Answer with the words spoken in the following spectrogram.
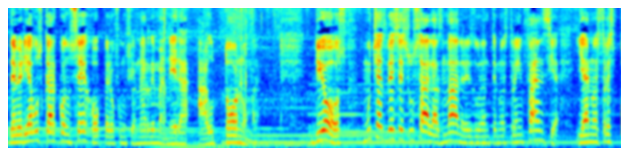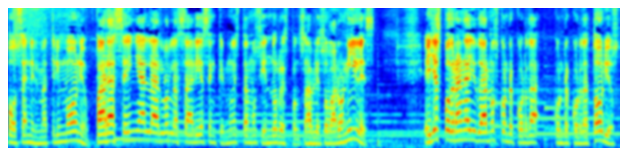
Debería buscar consejo, pero funcionar de manera autónoma. Dios muchas veces usa a las madres durante nuestra infancia y a nuestra esposa en el matrimonio para señalarlos las áreas en que no estamos siendo responsables o varoniles. Ellas podrán ayudarnos con, con recordatorios,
